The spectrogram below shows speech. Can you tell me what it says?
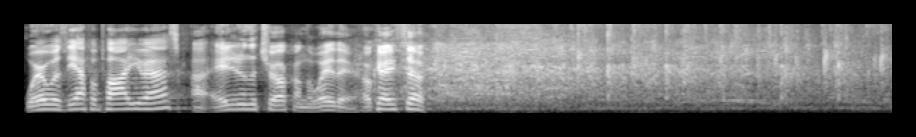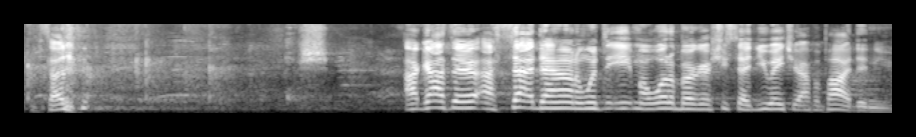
Where was the apple pie, you ask? I ate it in the truck on the way there. Okay, so. so I, I got there, I sat down and went to eat my Whataburger. She said, You ate your apple pie, didn't you?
